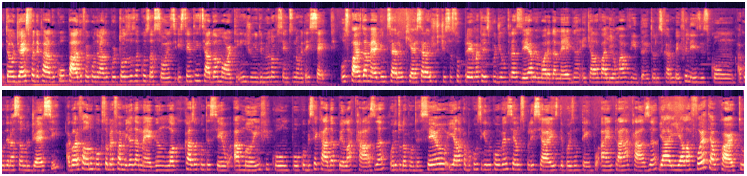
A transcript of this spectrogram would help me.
Então o Jesse foi declarado culpado e foi condenado por todas as acusações e sentenciado à morte em junho de 1997. Os pais da Megan disseram que essa era a justiça suprema que eles podiam trazer à memória da Megan e que ela valia uma vida. Então eles ficaram bem felizes com a condenação do Jesse. Agora falando um pouco sobre a família da Megan, logo que o caso aconteceu, a mãe ficou um pouco obcecada pela casa onde tudo aconteceu e ela acabou conseguindo convencer um dos policiais depois de um tempo a entrar na casa. E aí ela foi até o quarto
